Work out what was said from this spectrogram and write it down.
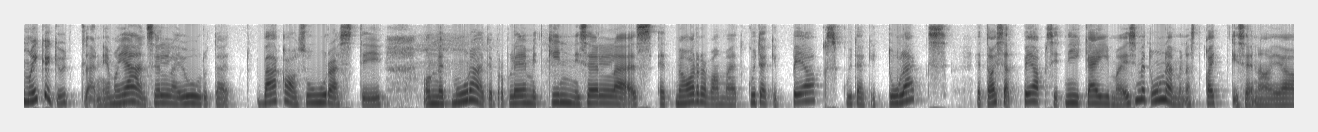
ma ikkagi ütlen ja ma jään selle juurde, et väga suuresti on need mured ja probleemid kinni selles, et me arvame, et kuidagi peaks, kuidagi tuleks, et asjad peaksid nii käima ja siis me tunneme ennast katkisena ja,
